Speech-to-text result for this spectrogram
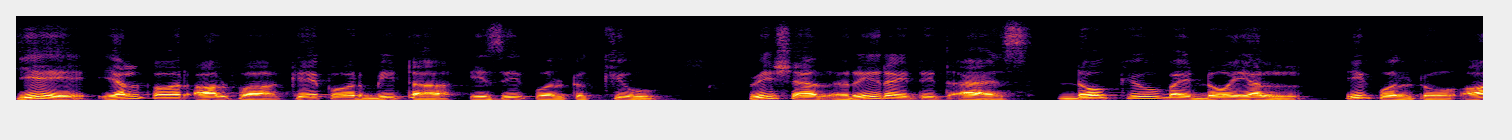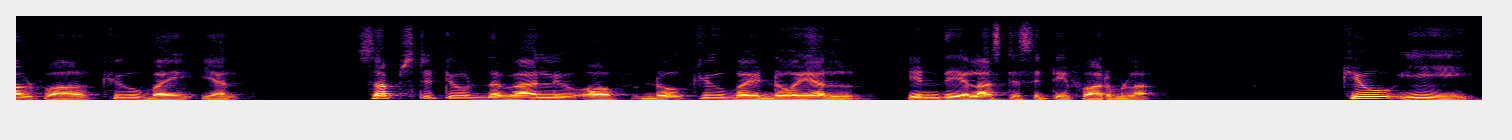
A L power alpha K power beta is equal to Q, we shall rewrite it as dou Q by dou L equal to alpha Q by L. Substitute the value of dou Q by dou L in the elasticity formula. QE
